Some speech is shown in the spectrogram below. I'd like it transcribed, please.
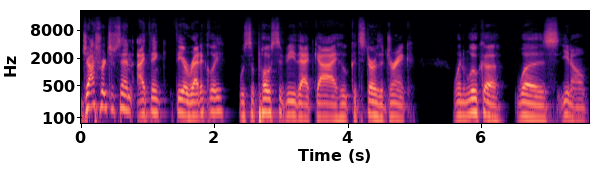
Josh Richardson, I think theoretically was supposed to be that guy who could stir the drink when Luka was, you know,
